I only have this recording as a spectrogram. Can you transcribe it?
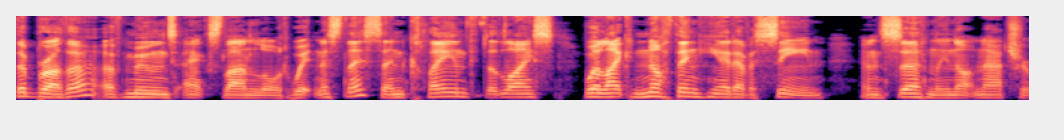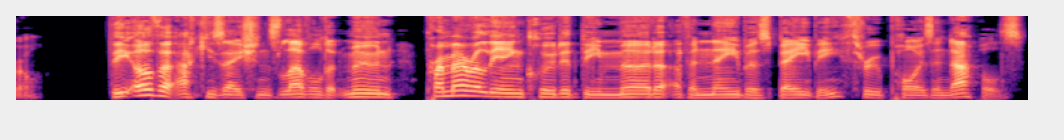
The brother of Moon's ex landlord witnessed this and claimed that the lice were like nothing he had ever seen, and certainly not natural. The other accusations levelled at Moon primarily included the murder of a neighbour's baby through poisoned apples.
